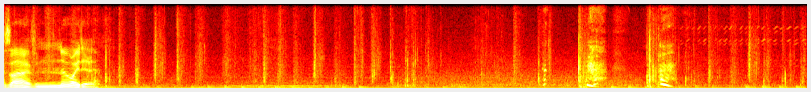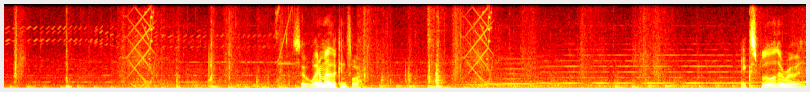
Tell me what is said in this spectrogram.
Because I have no idea. So what am I looking for? Explore the ruin.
